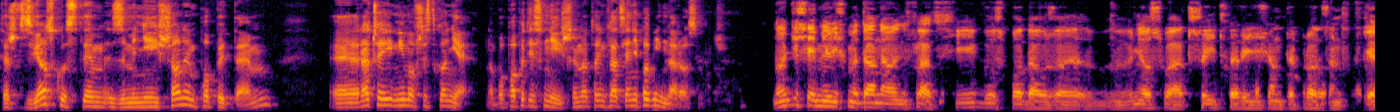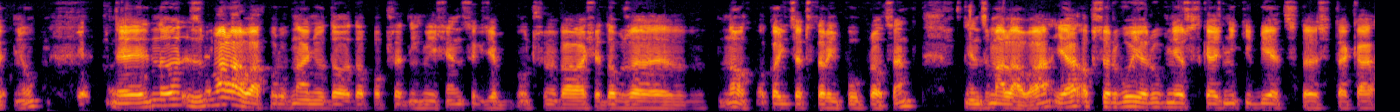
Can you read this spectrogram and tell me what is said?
też w związku z tym zmniejszonym popytem e, raczej mimo wszystko nie? No bo popyt jest mniejszy, no to inflacja nie powinna rosnąć. No dzisiaj mieliśmy dane o inflacji. GUS podał, że wyniosła 3,4% w kwietniu. E, no, zmalała w porównaniu do, do poprzednich miesięcy, gdzie utrzymywała się dobrze, no, okolice 4,5%, więc malała. Ja obserwuję również wskaźniki BIEC, to jest taka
